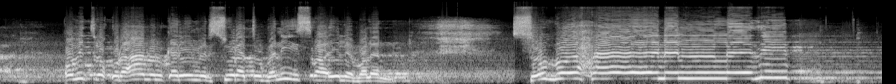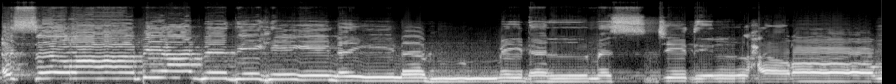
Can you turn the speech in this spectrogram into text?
পবিত্র কোরআনুল করিমের সূরাত বনি ইসরাঈলে বলেন, সুবহানাল্লাযী أسرى بعبده ليلا من المسجد الحرام.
